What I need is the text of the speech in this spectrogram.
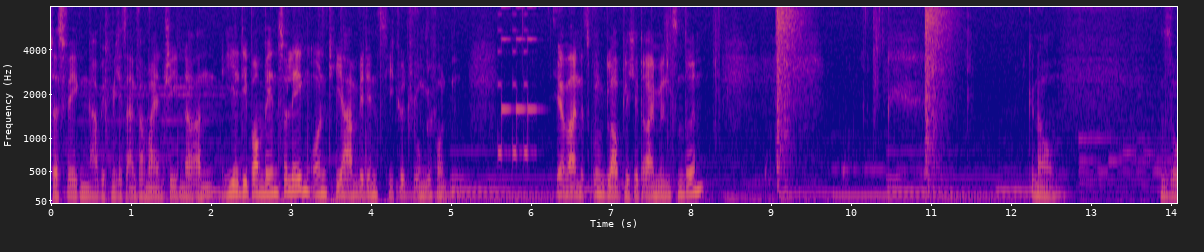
Deswegen habe ich mich jetzt einfach mal entschieden daran, hier die Bombe hinzulegen. Und hier haben wir den Secret Room gefunden. Hier waren jetzt unglaubliche drei Münzen drin. Genau. So.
